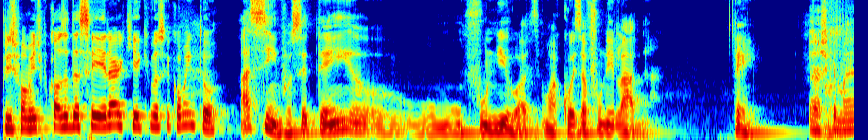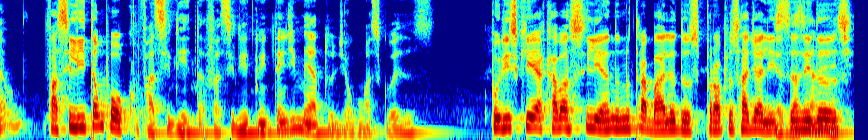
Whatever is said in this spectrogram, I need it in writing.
Principalmente por causa dessa hierarquia que você comentou. Assim, você tem um funil, uma coisa funilada. Tem. Eu acho que é mais, facilita um pouco. Facilita, facilita o entendimento de algumas coisas. Por isso que acaba auxiliando no trabalho dos próprios radialistas Exatamente. e dos,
